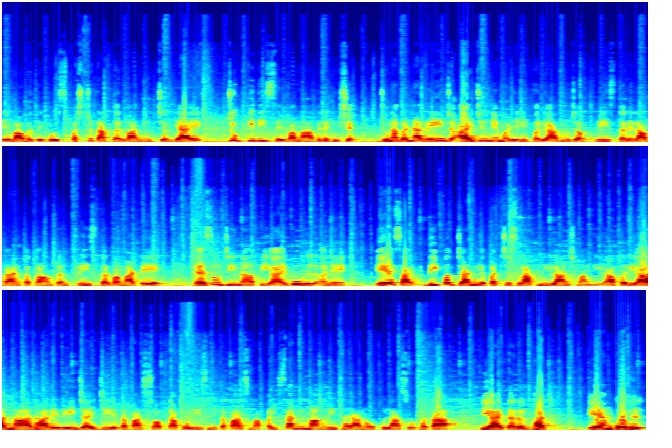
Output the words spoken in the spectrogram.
તે બાબતે કોઈ સ્પષ્ટતા કરવાની જગ્યાએ ચૂપકીદી સેવામાં આવી રહી છે? જૂનાગઢના રેન્જ આઈજીને મળેલી ફરિયાદ મુજબ ફ્રીઝ કરેલા બેંક એકાઉન્ટ અનફ્રીઝ કરવા માટે એસઓજીના પીઆઈ ગોહિલ અને એએસઆઈ દીપક જાનીએ પચીસ લાખની લાંચ માંગી. આ ફરિયાદના આધારે રેન્જ આઈજીએ તપાસ સોંપતા પોલીસની તપાસમાં પૈસાની માંગણી થયાનો ખુલાસો થતાં પીઆઈ તરલ ભટ્ટ એએમ ગોહિલ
